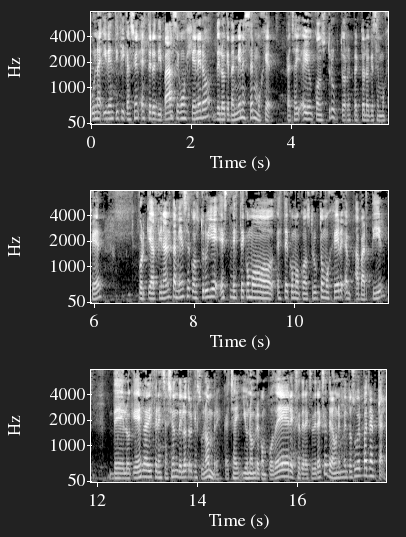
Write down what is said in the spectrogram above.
una identificación estereotipada según género de lo que también es ser mujer. ¿Cachai? Hay un constructo respecto a lo que es ser mujer porque al final también se construye este, este como este como constructo mujer a a partir de lo que es la diferenciación del otro que es un hombre, ¿cachai? Y un hombre con poder, etcétera, etcétera, etcétera, un invento súper patriarcal.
